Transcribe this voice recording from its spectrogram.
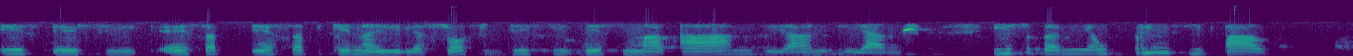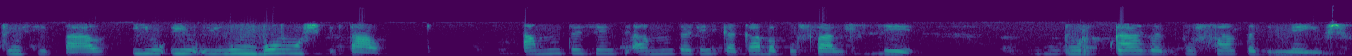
esse, essa, essa pequena ilha sofre desse, desse mal há anos e anos e anos. Isso para mim é o principal, principal e, e, e um bom hospital. Há muita gente, há muita gente que acaba por falecer por causa, por falta de meios.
